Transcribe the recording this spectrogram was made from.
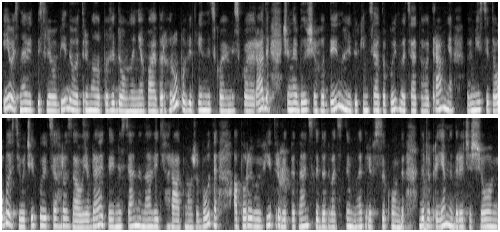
І ось навіть після обіду отримала повідомлення Viber групу від Вінницької міської ради, що найближчу годину і до кінця доби, 20 травня, в місті та області очікується гроза. Уявляєте, і місцями навіть град може бути, а пориви вітру від 15 до 20 метрів в секунду. Дуже приємно, до речі, що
